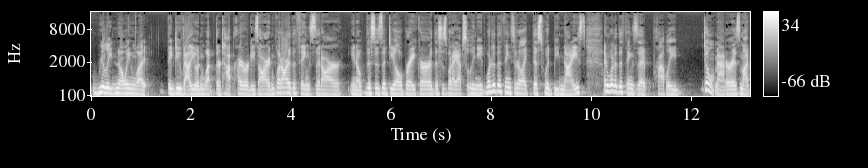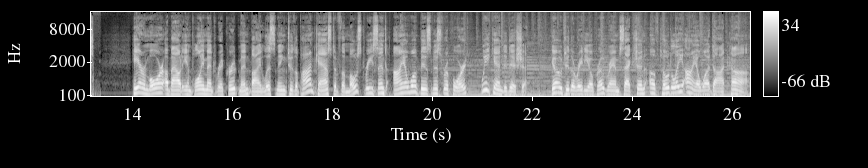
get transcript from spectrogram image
really knowing what they do value and what their top priorities are and what are the things that are, you know, this is a deal breaker, this is what I absolutely need. What are the things that are like, this would be nice? And what are the things that probably don't matter as much? Hear more about employment recruitment by listening to the podcast of the most recent Iowa Business Report Weekend Edition. Go to the radio program section of totallyiowa.com.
